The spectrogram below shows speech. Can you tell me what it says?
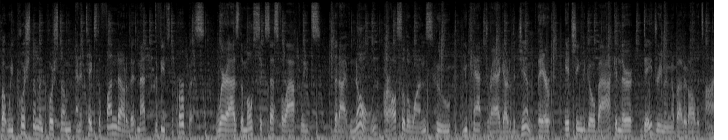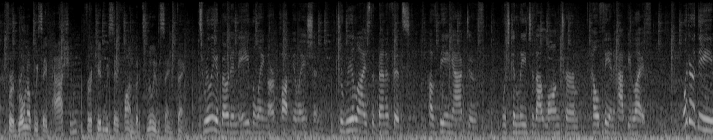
but we push them and push them and it takes the fun out of it and that defeats the purpose. Whereas the most successful athletes that I've known are also the ones who you can't drag out of the gym. They're itching to go back and they're daydreaming about it all the time. For a grown-up we say passion, for a kid we say fun, but it's really the same thing. It's really about enabling our population to realize the benefits of being active, which can lead to that long-term healthy and happy life. What are the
